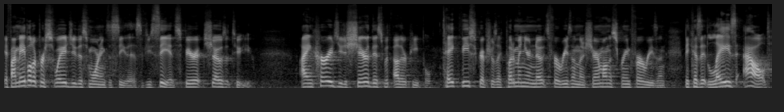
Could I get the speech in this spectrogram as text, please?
if I'm able to persuade you this morning to see this, if you see it, Spirit shows it to you. I encourage you to share this with other people. Take these scriptures, I put them in your notes for a reason. I'm going to share them on the screen for a reason because it lays out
